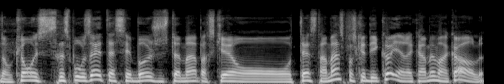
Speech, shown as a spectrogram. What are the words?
Donc là, on serait supposé être assez bas justement parce qu'on teste en masse, parce que des cas, il y en a quand même encore. là.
